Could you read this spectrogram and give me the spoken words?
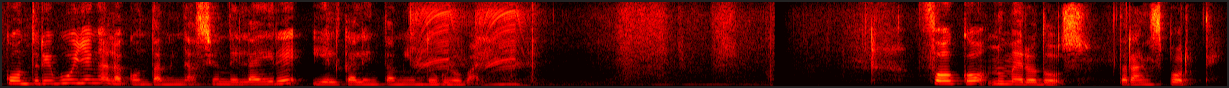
contribuyen a la contaminación del aire y el calentamiento global. Foco número 2. Transporte.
